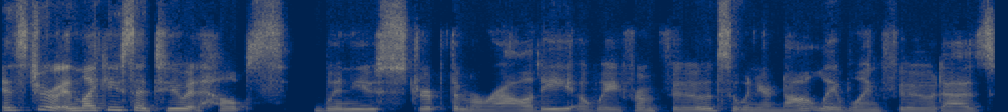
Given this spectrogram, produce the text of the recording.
It's true. And like you said too, it helps when you strip the morality away from food. So when you're not labeling food as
